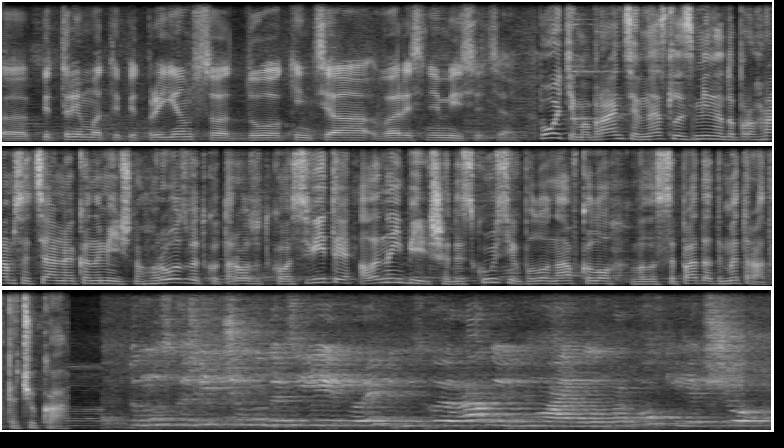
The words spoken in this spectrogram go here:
е, підтримати підприємства до кінця вересня місяця. Потім обранці внесли зміни до програм соціально-економічного розвитку та розвитку освіти, але найбільше дискусій було навколо велосипеда Дмитра Ткачука. Тому скажіть, чому до цієї пори під міською радою немає велопарковки, якщо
